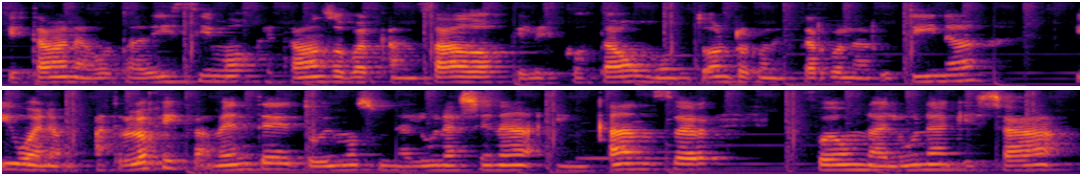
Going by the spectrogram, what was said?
que estaban agotadísimos, que estaban súper cansados, que les costaba un montón reconectar con la rutina. Y bueno, astrológicamente tuvimos una luna llena en cáncer, fue una luna que ya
